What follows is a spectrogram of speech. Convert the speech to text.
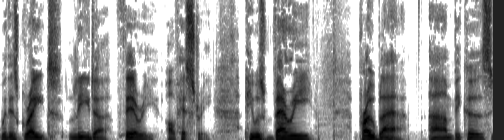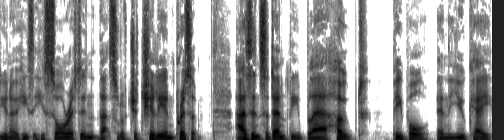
with his great leader theory of history, he was very pro Blair. Um, because you know he he saw it in that sort of Churchillian prism, as incidentally Blair hoped people in the UK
